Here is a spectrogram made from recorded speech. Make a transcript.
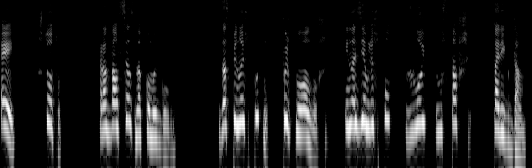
«Эй, что тут?» – раздался знакомый голос. За спиной спутниц фыркнула лошадь, и на землю сполз злой и уставший старик Дам.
